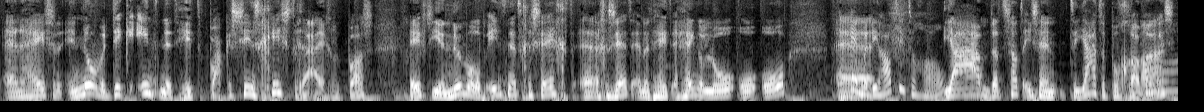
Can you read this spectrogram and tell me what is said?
En hij heeft een enorme dikke internethit te pakken. Sinds gisteren eigenlijk pas. Heeft hij een nummer op internet gezegd, eh, gezet en het heet Hengelo OO. Hé, maar die had hij toch al? Ja, dat zat in zijn theaterprogramma's. Oh.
